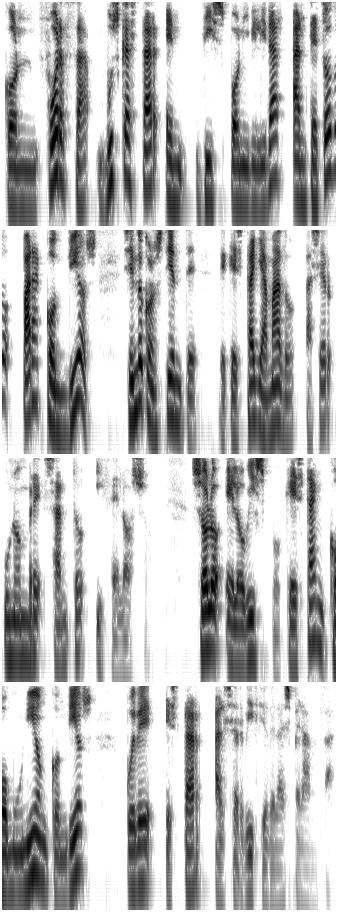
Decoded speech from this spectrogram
con fuerza, busca estar en disponibilidad ante todo para con Dios, siendo consciente de que está llamado a ser un hombre santo y celoso. Solo el obispo que está en comunión con Dios puede estar al servicio de la esperanza.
